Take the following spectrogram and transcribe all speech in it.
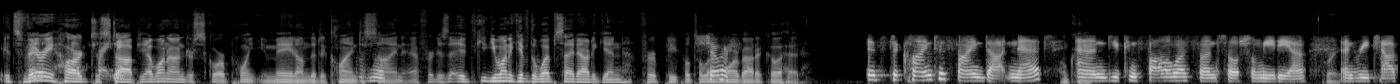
It's very Thanks. hard to stop you. I want to underscore a point you made on the decline Mm-hmm. to sign effort. Is it, you want to give the website out again for people to learn Sure. more about it? Go ahead. It's declinetosign.net, Okay. and you can follow us on social media Great. and reach out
